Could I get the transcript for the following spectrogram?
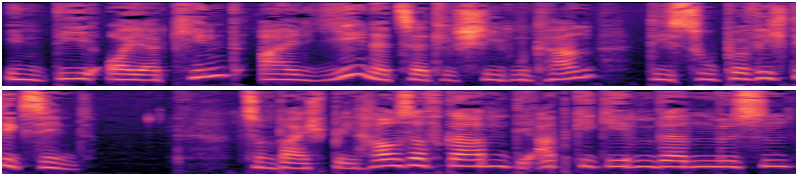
in die euer Kind all jene Zettel schieben kann, die super wichtig sind. Zum Beispiel Hausaufgaben, die abgegeben werden müssen,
